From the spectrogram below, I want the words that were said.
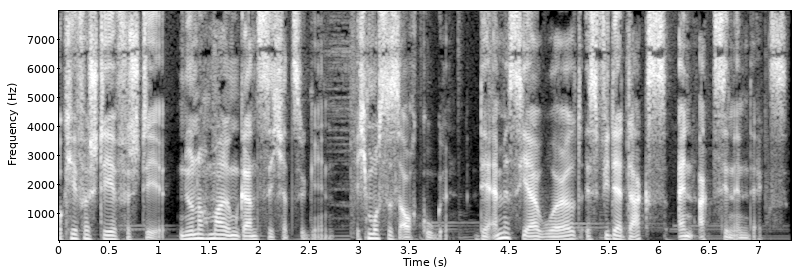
Okay, verstehe, verstehe. Nur nochmal, um ganz sicher zu gehen. Ich muss es auch googeln. Der MSCI World ist wie der DAX ein Aktienindex,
